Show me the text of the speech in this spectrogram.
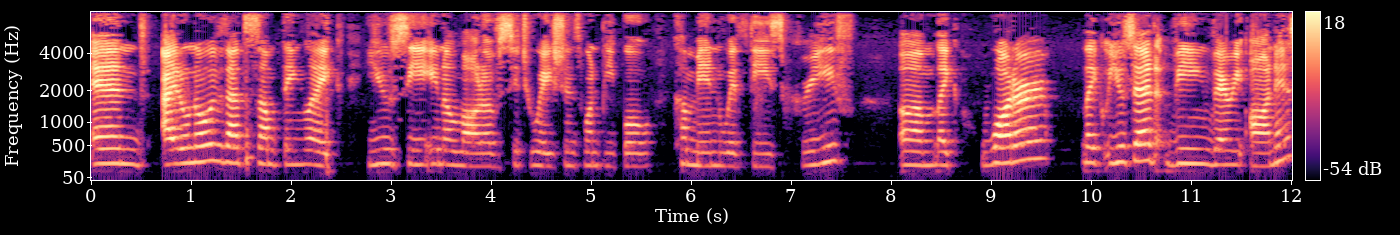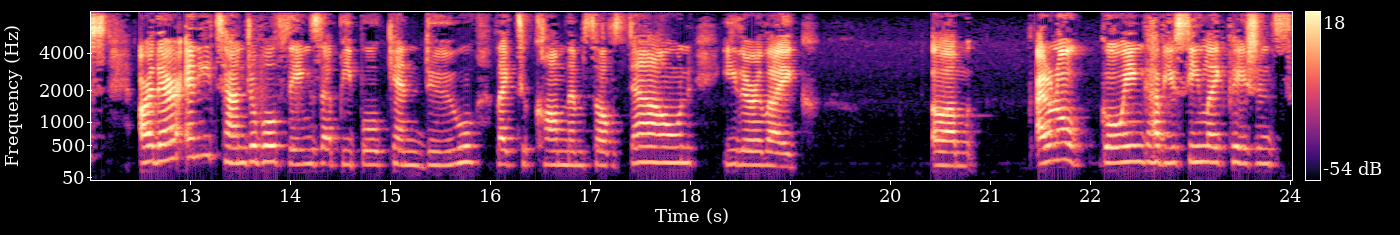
And I don't know if that's something like you see in a lot of situations when people come in with these grief. Um, like water, like you said, being very honest. Are there any tangible things that people can do, like to calm themselves down? Either like um I don't know, going, have you seen like patients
